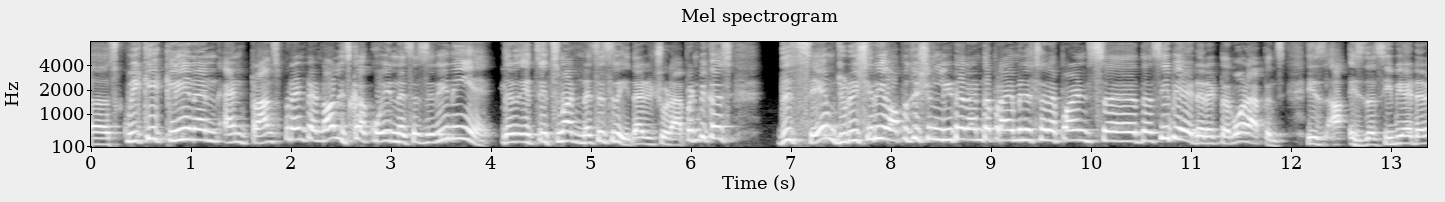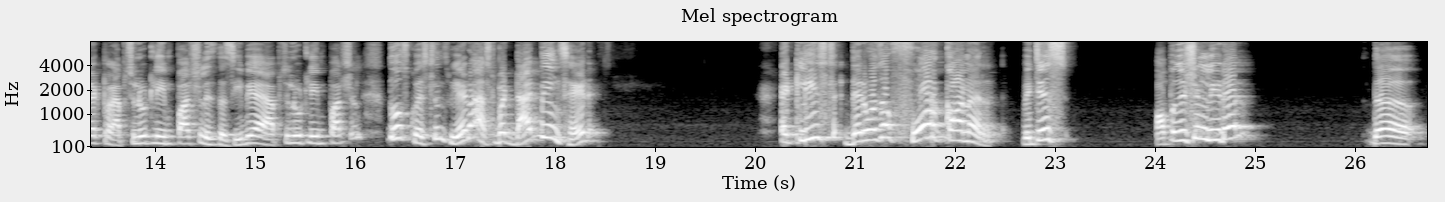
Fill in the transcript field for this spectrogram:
uh, squeaky clean and, and transparent and all. Iska koi necessary nahi hai. It's, it's not necessary that it should happen because this same judiciary opposition leader and the prime minister appoints uh, the CBI director. What happens? Is, uh, is the CBI director absolutely impartial? Is the CBI absolutely impartial? Those questions we had asked. But that being said, at least there was a four corner, which is opposition leader, the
